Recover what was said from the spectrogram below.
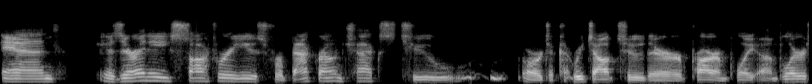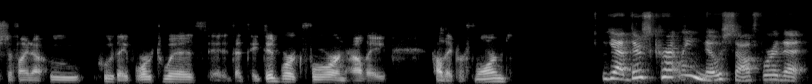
And is there any software used for background checks to or to reach out to their prior employee, uh, employers to find out who who they've worked with, uh, that they did work for, and how they how they performed? Yeah, there's currently no software that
